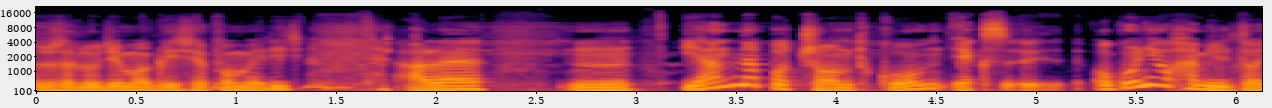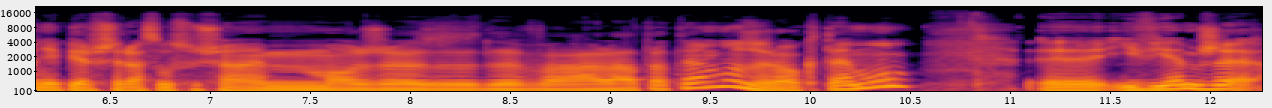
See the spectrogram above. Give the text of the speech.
że ludzie mogli się pomylić. Ale ja na początku, jak ogólnie o Hamiltonie pierwszy raz usłyszałem może z dwa lata temu, z rok temu. Yy, I wiem, że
